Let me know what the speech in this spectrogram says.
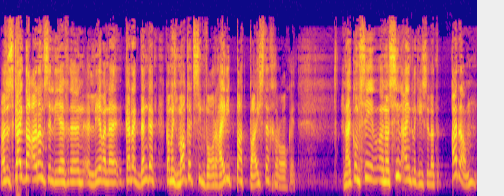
As ons kyk na Adam se lewe in 'n lewe, nou kan ek dink ek kan mens maklik sien waar hy die pad byster geraak het. En hy kom sê en ons sien eintlik hierso dat Adam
